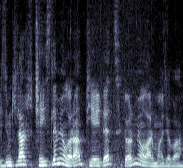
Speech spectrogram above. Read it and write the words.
Bizimkiler chase'lemiyorlar abi. PA dead. Görmüyorlar mı acaba?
